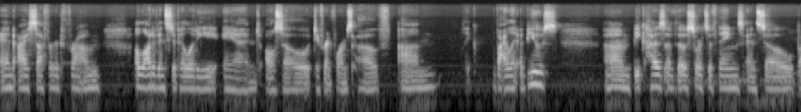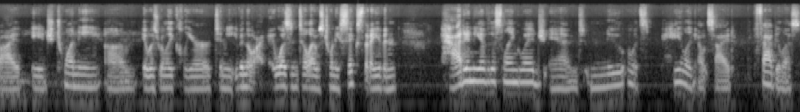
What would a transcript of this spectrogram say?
and I suffered from a lot of instability and also different forms of um, like violent abuse um, because of those sorts of things. And so by age 20, um, it was really clear to me, even though I, it wasn't until I was 26 that I even had any of this language and knew, oh, it's hailing outside. Fabulous.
